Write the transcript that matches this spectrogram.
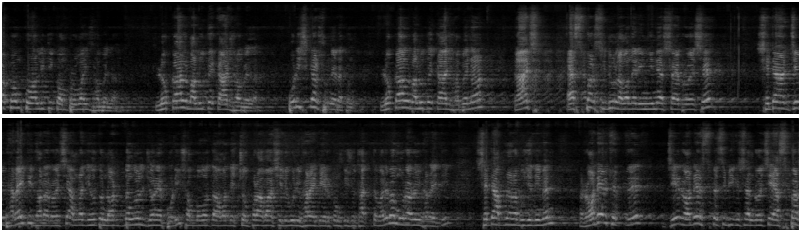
রকম কোয়ালিটি কম্প্রোমাইজ হবে না। লোকাল বালুতে কাজ হবে না। পরিষ্কার শুনে রাখুন, লোকাল বালুতে কাজ হবে না। কাজ অ্যাজ পার শিডিউল আমাদের ইঞ্জিনিয়ার সাহেব রয়েছে। সেটার যে ভ্যারাইটি ধরা রয়েছে, আমরা যেহেতু নর্থ বেঙ্গল জোনে পড়ি, সম্ভবত আমাদের চোপড়া বা শিলিগুড়ি ভ্যারাইটি এরকম কিছু থাকতে পারে বা মুরারই ভ্যারাইটি সেটা আপনারা বুঝে নেবেন। রডের ক্ষেত্রে যে রডের স্পেসিফিকেশন রয়েছে অ্যাজ পার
